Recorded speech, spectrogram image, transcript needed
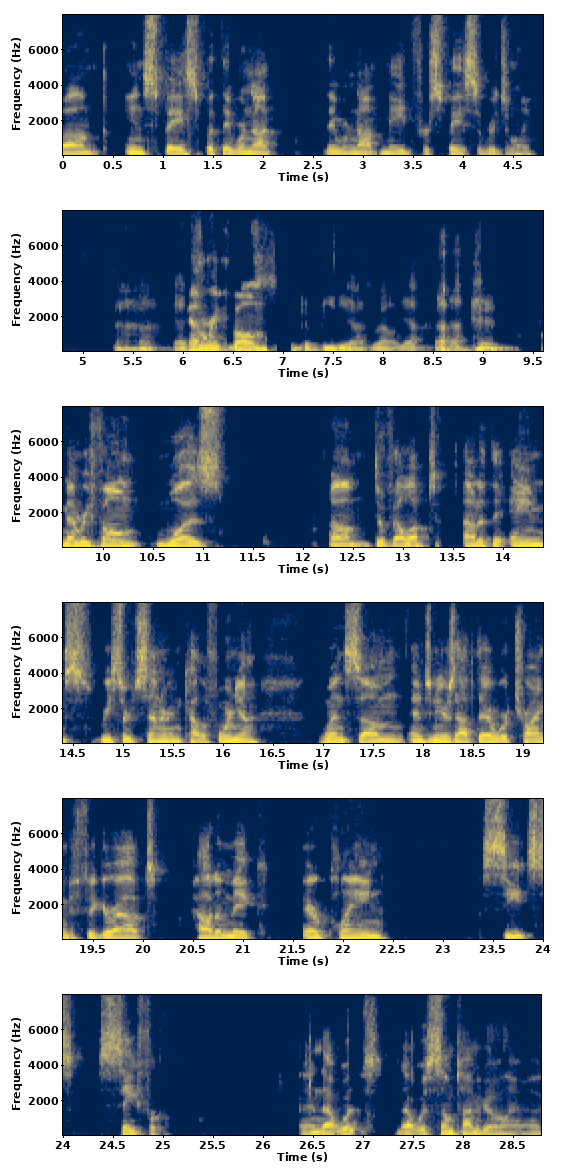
um, in space, but they were not they were not made for space originally. Uh-huh. Memory foam. Wikipedia as well. Yeah. memory foam was um, developed out at the Ames Research Center in California when some engineers out there were trying to figure out how to make airplane seats safer. And that was that was some time ago, uh,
